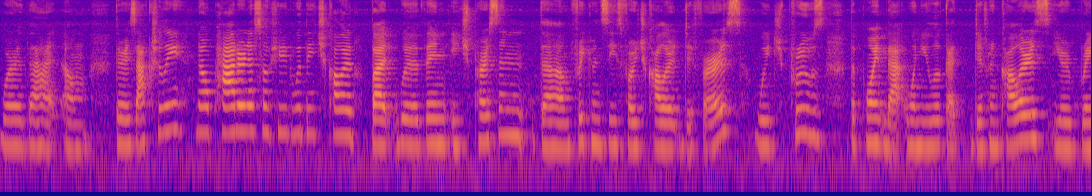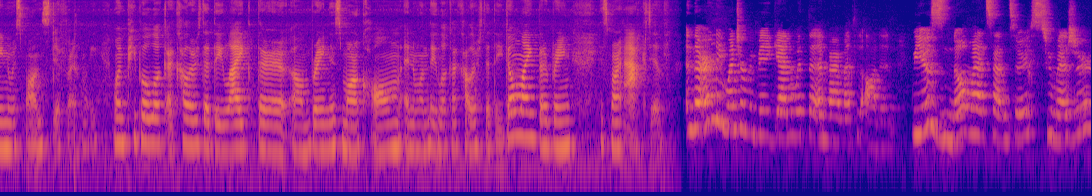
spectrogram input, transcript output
were that um, there is actually no pattern associated with each color, but within each person, the frequencies for each color differs, which proves the point that when you look at different colors, your brain responds differently. When people look at colors that they like, their um, brain is more calm, and when they look at colors that they don't like, their brain is more active. In the early winter, we began with the environmental audit. We use NOMAD sensors to measure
